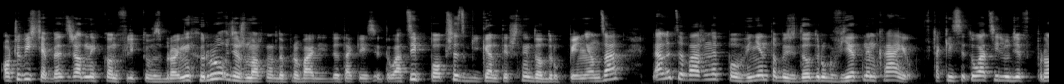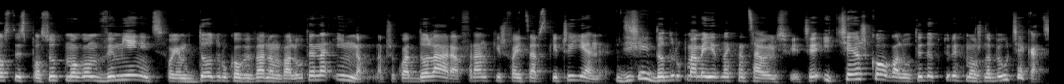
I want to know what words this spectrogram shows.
Oczywiście bez żadnych konfliktów zbrojnych również można doprowadzić do takiej sytuacji poprzez gigantyczny dodruk pieniądza, ale co ważne, powinien to być dodruk w jednym kraju. W takiej sytuacji ludzie w prosty sposób mogą wymienić swoją dodrukowywaną walutę na inną, np. dolara, franki szwajcarskie czy jeny. Dzisiaj dodruk mamy jednak na całym świecie i ciężko o waluty, do których można by uciekać.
